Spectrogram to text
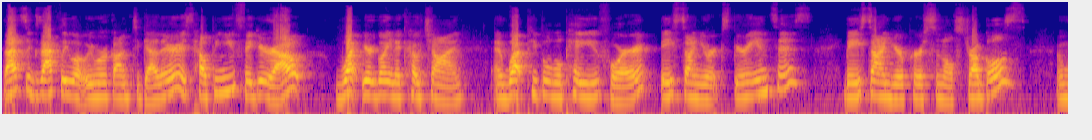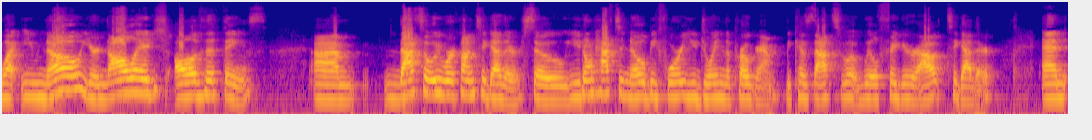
That's exactly what we work on together is helping you figure out what you're going to coach on and what people will pay you for based on your experiences based on your personal struggles and what you know, your knowledge, all of the things. Um, that's what we work on together. So you don't have to know before you join the program because that's what we'll figure out together. And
